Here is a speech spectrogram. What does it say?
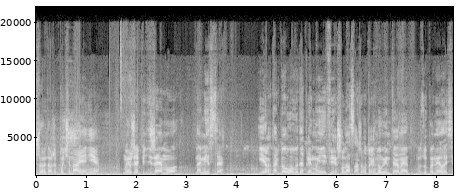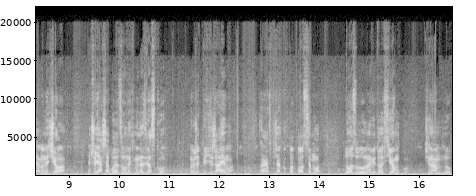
Що він там вже починає, ні? Ми вже під'їжджаємо на місце. Ігор так довго веде прямий ефір, що у нас аж одригнув інтернет. Ми зупинилися. Ну нічого. Якщо Яша буде дзвонити, ми на зв'язку. Ми вже під'їжджаємо. Зараз спочатку попросимо дозволу на відеосйомку. Чи нам ну,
